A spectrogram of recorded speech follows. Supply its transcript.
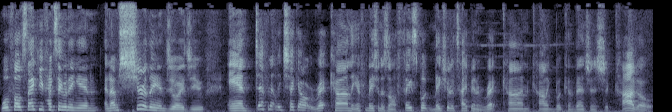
Well, folks, thank you for tuning in, and I'm sure they enjoyed you. And definitely check out Retcon. The information is on Facebook. Make sure to type in Retcon Comic Book Convention Chicago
